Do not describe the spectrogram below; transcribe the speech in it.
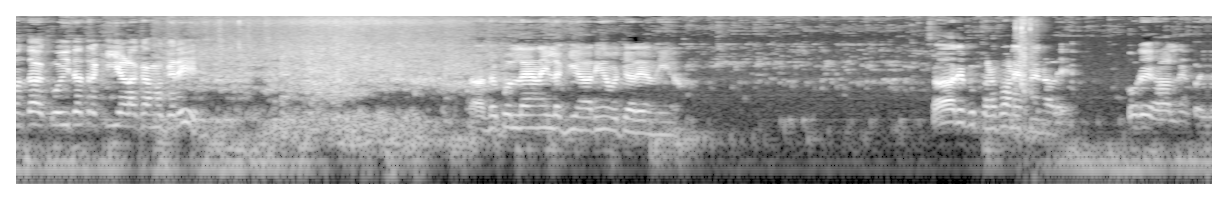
ਬੰਦਾ ਕੋਈ ਤਾਂ ਤਰੱਕੀ ਵਾਲਾ ਕੰਮ ਕਰੇ। ਸਾਡੇ ਕੋਲ ਲੈਣ ਹੀ ਲੱਗੀਆਂ ਆ ਰਹੀਆਂ ਵਿਚਾਰਿਆਂ ਦੀਆਂ। ਸਾਰੇ ਭੁੱਖਣ ਭਾਣੇ ਨੇ ਨਾਲੇ। ਬੁਰੇ ਹਾਲ ਨੇ ਭਾਈ।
